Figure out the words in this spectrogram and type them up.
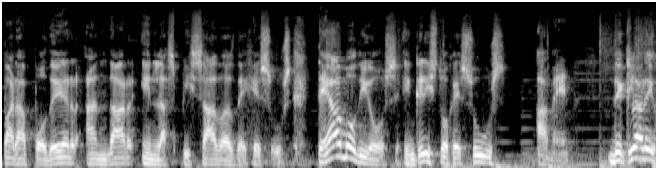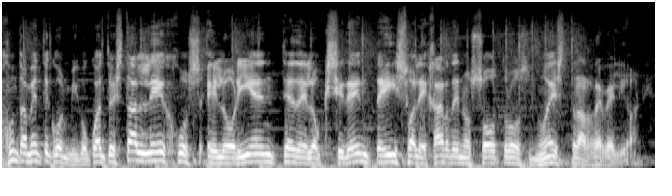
para poder andar en las pisadas de Jesús. Te amo Dios, en Cristo Jesús. Amén. Declare juntamente conmigo, cuanto está lejos el oriente del occidente hizo alejar de nosotros nuestras rebeliones.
